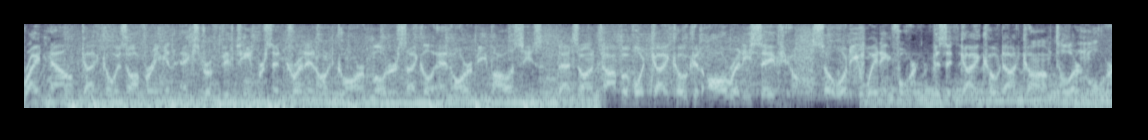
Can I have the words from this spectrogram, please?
right now, Geico is offering an extra 15% credit on car, motorcycle, and RV policies? That's on top of what Geico could already save you. So what are you waiting for? Visit geico.com to learn more.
